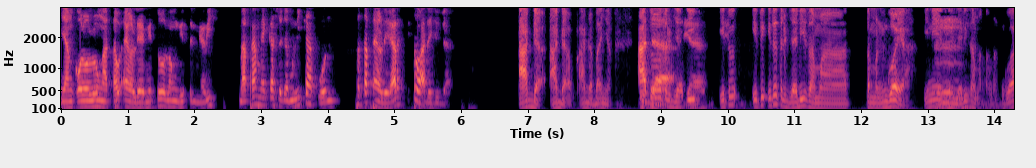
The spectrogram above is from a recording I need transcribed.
yang kalau lu nggak tahu LDR itu long distance marriage bahkan mereka sudah menikah pun tetap LDR itu ada juga. Ada ada ada banyak. Ada, itu terjadi ya. itu itu itu terjadi sama temen gue ya ini hmm. terjadi sama temen gue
